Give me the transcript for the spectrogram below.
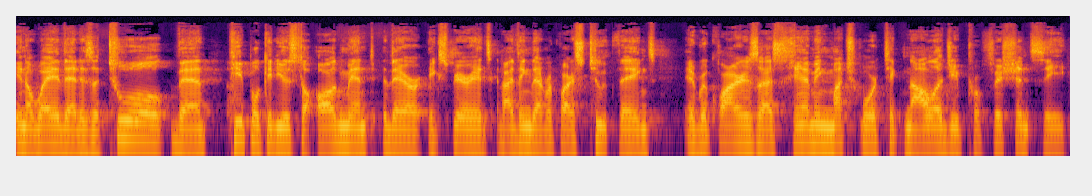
in a way that is a tool that people can use to augment their experience? And I think that requires two things. It requires us having much more technology proficiency,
